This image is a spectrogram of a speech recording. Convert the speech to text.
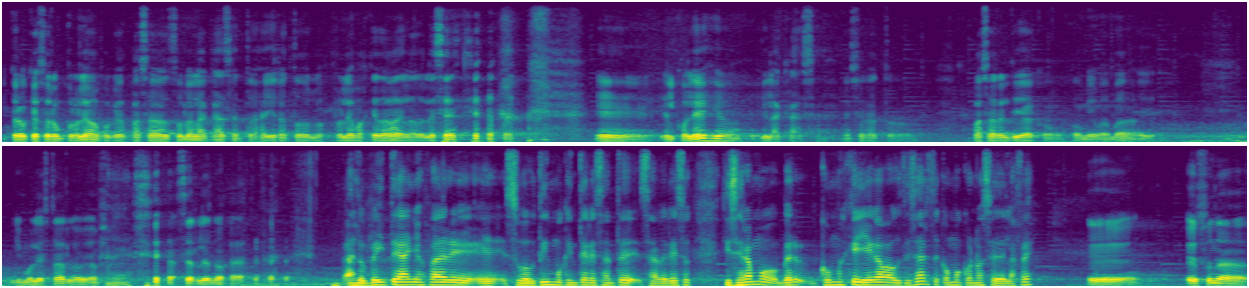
y creo que eso era un problema porque pasaba solo en la casa, entonces ahí eran todos los problemas que daba en la adolescencia. Eh, el colegio y la casa, eso era todo. Pasar el día con, mi mamá y, molestarla, obviamente, hacerle enojar. A los 20 años, padre, eh, su bautismo, qué interesante saber eso. Quisiéramos ver cómo es que llega a bautizarse, cómo conoce de la fe. Eh, es una,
